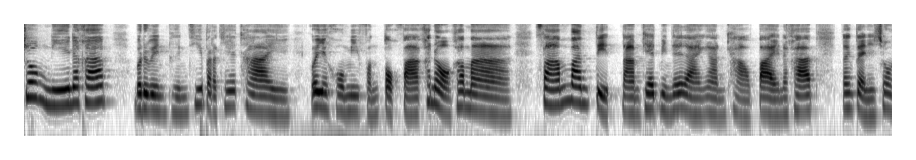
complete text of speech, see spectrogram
ช่วงนี้นะครับบริเวณพื้นที่ประเทศไทย ก็ยังคงมีฝนตกฟ้าขนองเข้ามา 3 วันติดตามเที่แอดมินได้รายงานข่าวไปนะครับ ตั้งแต่ในช่วง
